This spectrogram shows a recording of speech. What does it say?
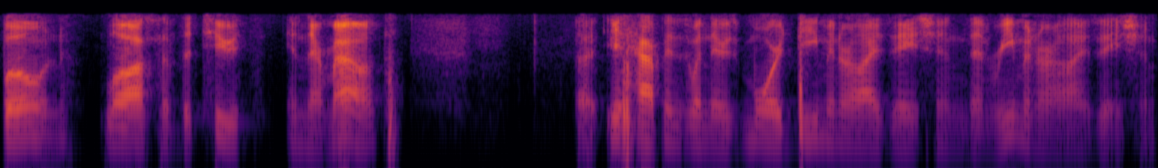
bone loss of the tooth in their mouth, uh, it happens when there's more demineralization than remineralization.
